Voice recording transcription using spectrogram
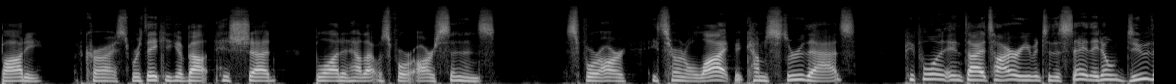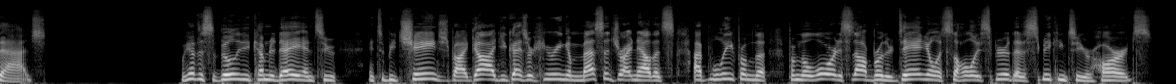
body of Christ. We're thinking about His shed blood and how that was for our sins. It's for our eternal life. It comes through that. People in Thyatira, even to this day, they don't do that. We have this ability to come today and to and to be changed by God. You guys are hearing a message right now that's, I believe, from the from the Lord. It's not Brother Daniel, it's the Holy Spirit that is speaking to your hearts.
